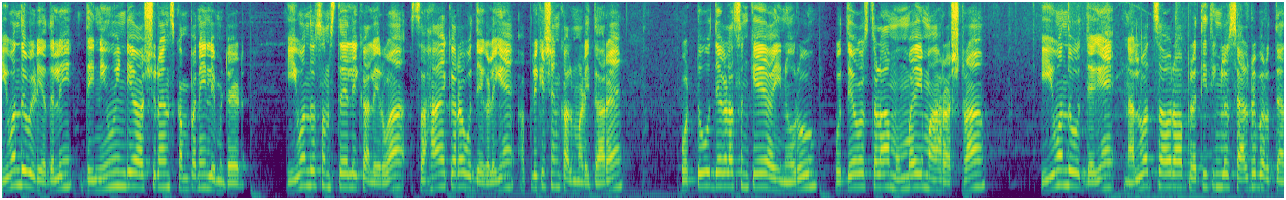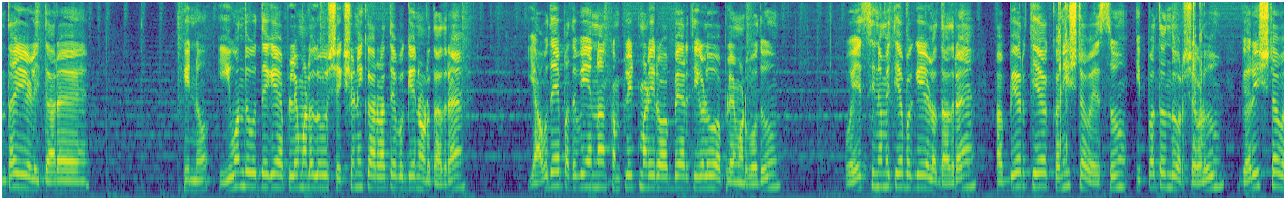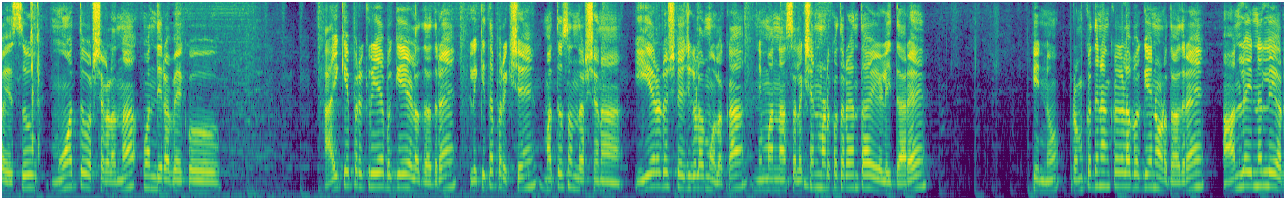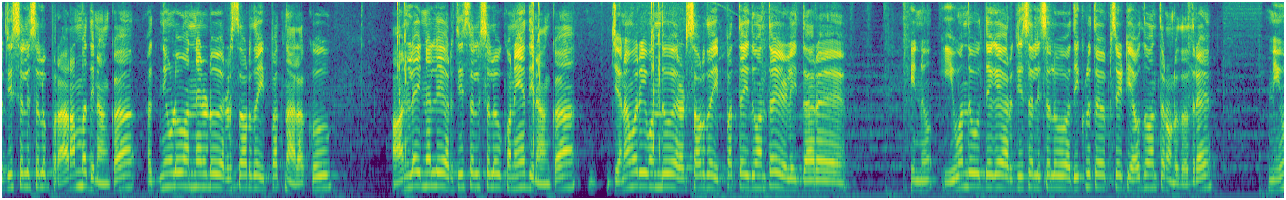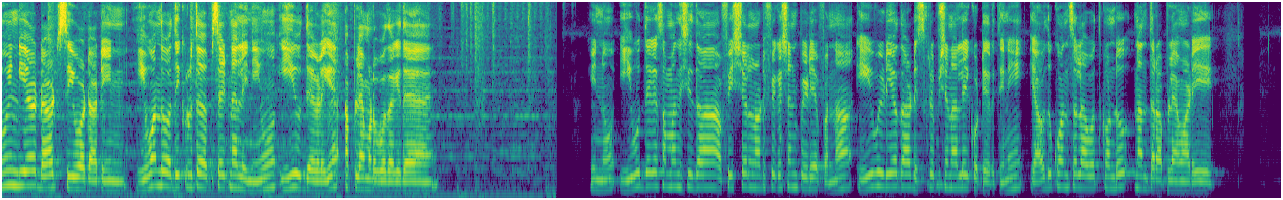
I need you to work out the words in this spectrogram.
ಈ ಒಂದು ವಿಡಿಯೋದಲ್ಲಿ the New India Assurance company limited ಈ ಒಂದು ಸಂಸ್ಥೆಯಲ್ಲಿ ಕಾಲಿರುವ ಸಹಾಯಕರ ಹುದ್ದೆಗಳಿಗೆ ಅಪ್ಲಿಕೇಶನ್ ಕಾಲ್ ಮಾಡಿದ್ದಾರೆ. ಒಟ್ಟು ಹುದ್ದೆಗಳ ಸಂಖ್ಯೆ ಐನೂರು, ಉದ್ಯೋಗ ಸ್ಥಳ ಮುಂಬೈ, ಮಹಾರಾಷ್ಟ್ರ. ಈ ಒಂದು ಹುದ್ದೆಗೆ ನಲ್ವತ್ತು ಸಾವಿರ ಪ್ರತಿ ತಿಂಗಳು ಸ್ಯಾಲ್ರಿ ಬರುತ್ತೆ ಅಂತ ಹೇಳಿದ್ದಾರೆ. ಇನ್ನು ಈ ಒಂದು ಹುದ್ದೆಗೆ ಅಪ್ಲೈ ಮಾಡಲು ಶೈಕ್ಷಣಿಕ ಅರ್ಹತೆ ಬಗ್ಗೆ ನೋಡೋದಾದರೆ, ಯಾವುದೇ ಪದವಿಯನ್ನು ಕಂಪ್ಲೀಟ್ ಮಾಡಿರೋ ಅಭ್ಯರ್ಥಿಗಳು ಅಪ್ಲೈ ಮಾಡ್ಬೋದು. ವಯಸ್ಸಿನ ಮಿತಿಯ ಬಗ್ಗೆ ಹೇಳೋದಾದರೆ, ಅಭ್ಯರ್ಥಿಯ ಕನಿಷ್ಠ ವಯಸ್ಸು ಇಪ್ಪತ್ತೊಂದು ವರ್ಷಗಳು, ಗರಿಷ್ಠ ವಯಸ್ಸು ಮೂವತ್ತು ವರ್ಷಗಳನ್ನು ಹೊಂದಿರಬೇಕು. ಆಯ್ಕೆ ಪ್ರಕ್ರಿಯೆ ಬಗ್ಗೆ ಹೇಳೋದಾದರೆ, ಲಿಖಿತ ಪರೀಕ್ಷೆ ಮತ್ತು ಸಂದರ್ಶನ ಈ ಎರಡು ಸ್ಟೇಜ್ಗಳ ಮೂಲಕ ನಿಮ್ಮನ್ನು ಸೆಲೆಕ್ಷನ್ ಮಾಡ್ಕೋತಾರೆ ಅಂತ ಹೇಳಿದ್ದಾರೆ. ಇನ್ನು ಪ್ರಮುಖ ದಿನಾಂಕಗಳ ಬಗ್ಗೆ ನೋಡೋದಾದರೆ ಆನ್ಲೈನ್ನಲ್ಲಿ ಅರ್ಜಿ ಸಲ್ಲಿಸಲು ಪ್ರಾರಂಭ ದಿನಾಂಕ ಹದಿನೇಳು ಹನ್ನೆರಡು ಎರಡು ಸಾವಿರದ ಇಪ್ಪತ್ತ್ನಾಲ್ಕು ಆನ್ಲೈನ್ನಲ್ಲಿ ಅರ್ಜಿ ಸಲ್ಲಿಸಲು ಕೊನೆಯ ದಿನಾಂಕ ಜನವರಿ ಒಂದು, ಎರಡು ಸಾವಿರದ ಇಪ್ಪತ್ತೈದು ಅಂತ ಹೇಳಿದ್ದಾರೆ. ಇನ್ನು ಈ ಒಂದು ಹುದ್ದೆಗೆ ಅರ್ಜಿ ಸಲ್ಲಿಸಲು ಅಧಿಕೃತ ವೆಬ್ಸೈಟ್ ಯಾವುದು ಅಂತ ನೋಡೋದಾದರೆ New India dot C O dot in ಈ ಒಂದು ಅಧಿಕೃತ ವೆಬ್ಸೈಟ್ನಲ್ಲಿ ನೀವು ಈ ಹುದ್ದೆಗಳಿಗೆ ಅಪ್ಲೈ ಮಾಡಬಹುದಾಗಿದೆ. ಇನ್ನು ಈ ಹುದ್ದೆಗೆ ಸಂಬಂಧಿಸಿದ ಅಫಿಷಿಯಲ್ ನೋಟಿಫಿಕೇಶನ್ ಪಿ ಡಿ ಎಫನ್ನು ಈ ವಿಡಿಯೋದ ಡಿಸ್ಕ್ರಿಪ್ಷನಲ್ಲಿ ಕೊಟ್ಟಿರ್ತೀನಿ. ಯಾವುದಕ್ಕೂ ಒಂದ್ಸಲ ಓದ್ಕೊಂಡು ನಂತರ ಅಪ್ಲೈ ಮಾಡಿ.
